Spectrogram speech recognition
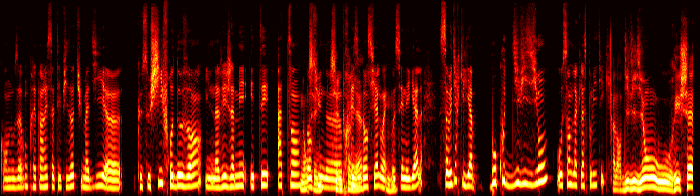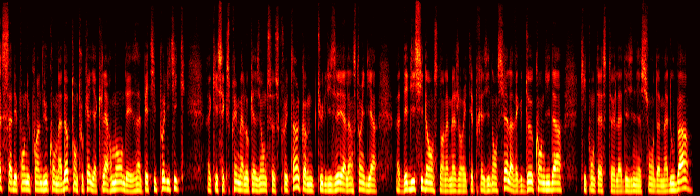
quand nous avons préparé cet épisode, tu m'as dit euh, que ce chiffre de 20, il n'avait jamais été atteint dans une, euh, présidentielle ouais, au mhm. Sénégal. Ça veut dire qu'il y a beaucoup de divisions au sein de la classe politique? Alors division ou richesse, ça dépend du point de vue qu'on adopte. En tout cas, il y a clairement des appétits politiques euh, qui s'expriment à l'occasion de ce scrutin. Comme tu le disais à l'instant, il y a euh, des dissidences dans la majorité présidentielle avec deux candidats qui contestent la désignation d'Amadouba,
